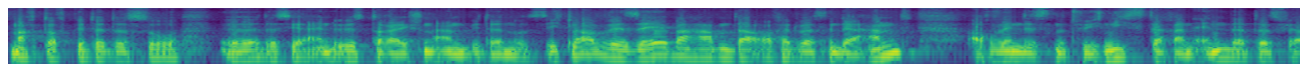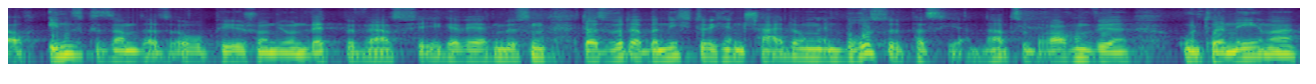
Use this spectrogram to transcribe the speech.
Macht doch bitte das so, äh, dass ihr einen österreichischen Anbieter nutzt. Ich glaube, wir selber haben da auch etwas in der Hand, auch wenn das natürlich nichts daran ändert, dass wir auch insgesamt als Europäische Union wettbewerbsfähiger werden müssen. Das wird aber nicht durch Entscheidungen in Brüssel passieren. Dazu brauchen wir Unternehmer,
